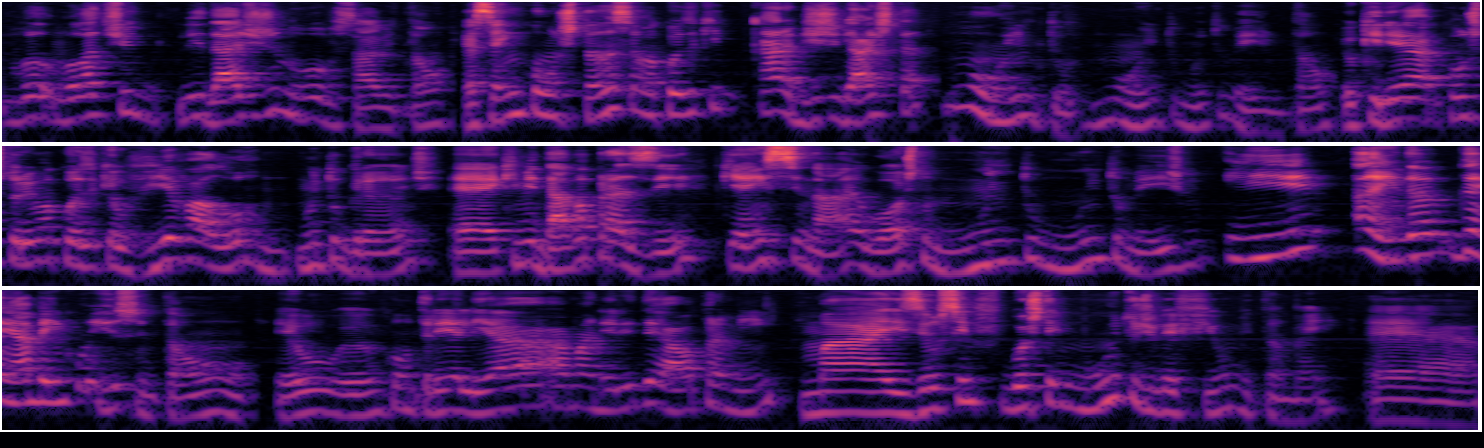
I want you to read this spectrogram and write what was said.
vo- volatilidade de novo, sabe? Então, essa inconstância é uma coisa que, cara, desgasta muito, muito, muito mesmo. Então, eu queria construir uma coisa que eu via valor muito grande, é, que me dava prazer, que é ensinar. Eu gosto muito, muito mesmo. E ainda ganhar bem com isso. Então, eu, eu encontrei ali a, a maneira ideal pra mim. Mas eu sempre gostei muito de ver filme também. É,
